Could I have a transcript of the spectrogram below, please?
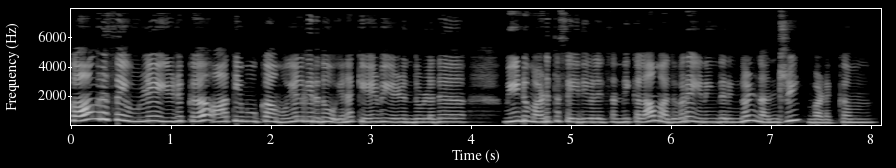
காங்கிரஸை உள்ளே இழுக்க அதிமுக முயல்கிறதோ என கேள்வி எழுந்துள்ளது. மீண்டும் அடுத்த செய்திகளில் சந்திக்கலாம். அதுவரை இணைந்திருங்கள். நன்றி. வணக்கம்.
